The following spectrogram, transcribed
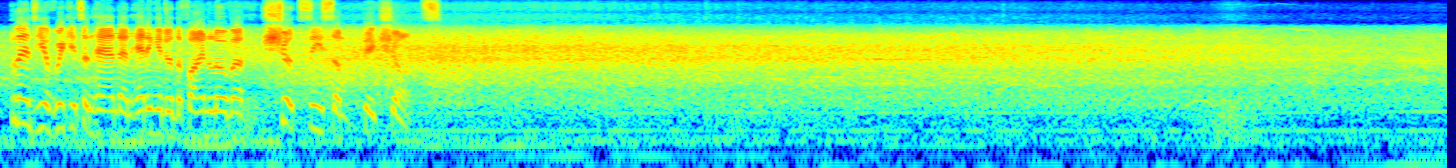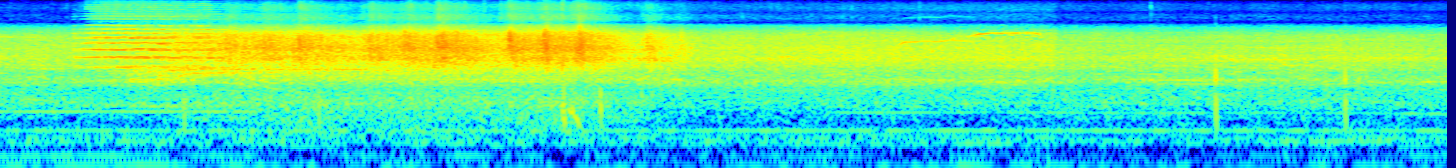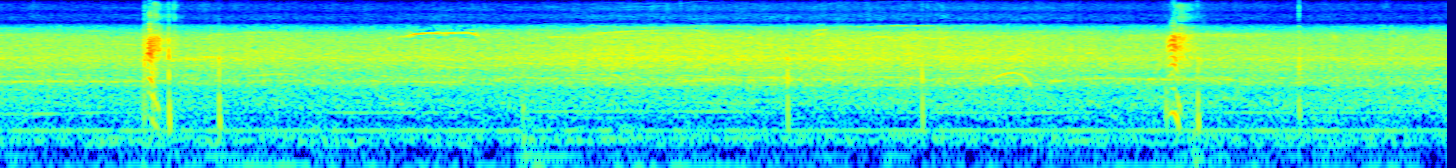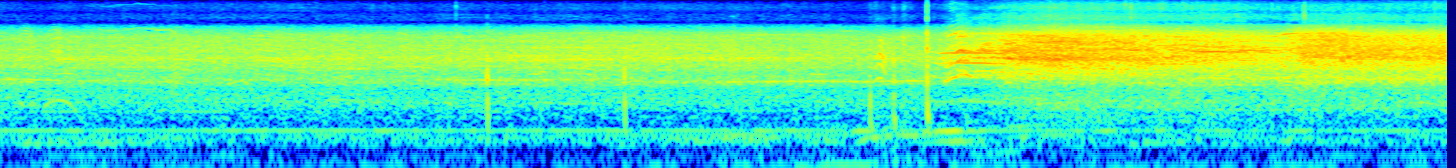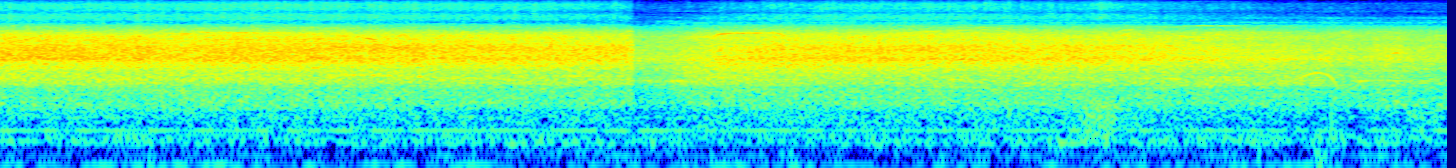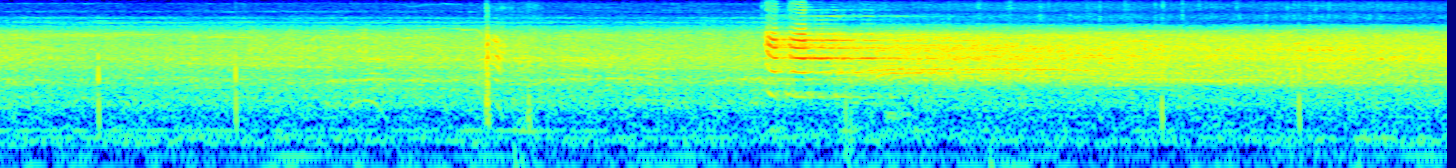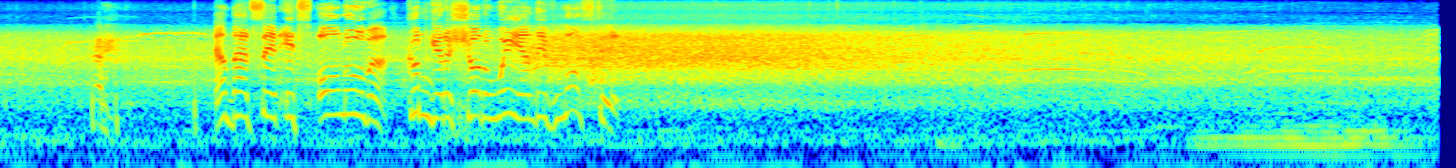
Plenty of wickets in hand and heading into the final over should see some big shots. Mm-hmm. And that's it, it's all over. Couldn't get a shot away and they've lost it.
